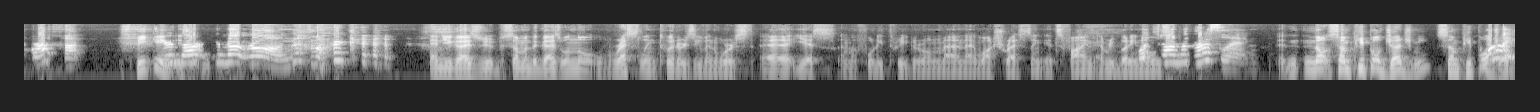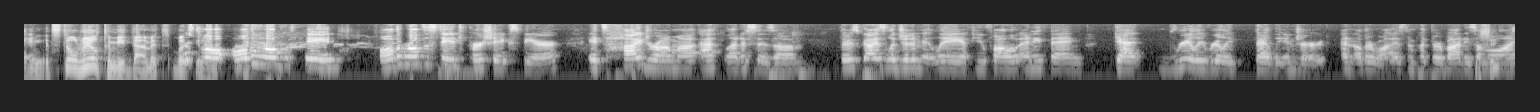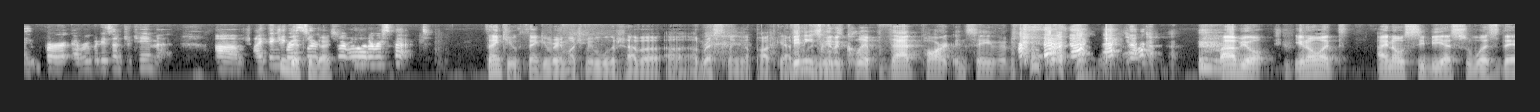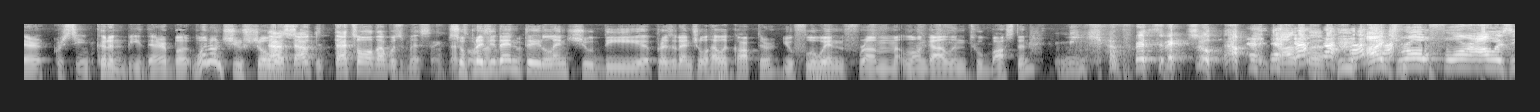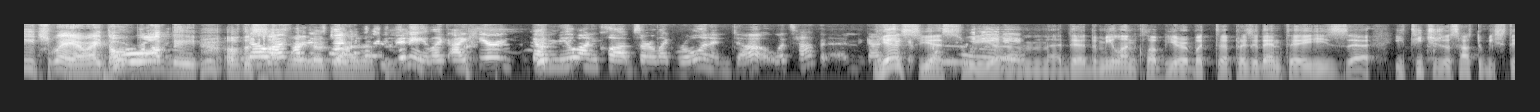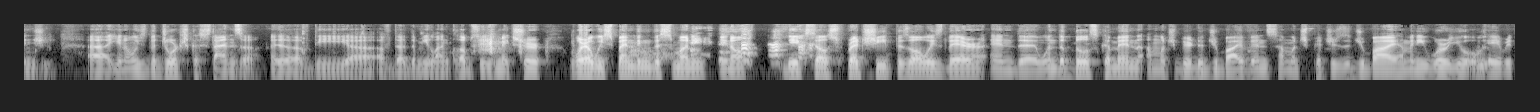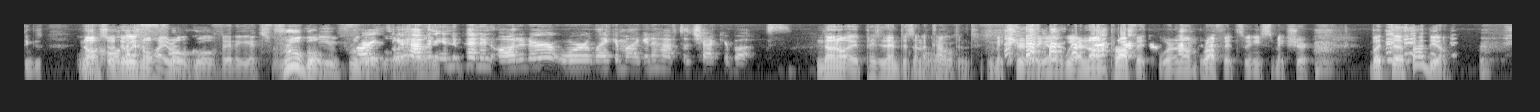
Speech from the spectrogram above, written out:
Speaking, You're not, you're not wrong, Mark. and you guys, some of the guys will know wrestling Twitter is even worse. Uh, yes, I'm a 43 grown man. I watch wrestling. It's fine. Everybody knows. What's wrong with wrestling? No, some people judge me. Some people Why? judge me. It's still real to me, damn it. But First you of know, all, all the world's a stage. All the world's a stage per Shakespeare. It's high drama, athleticism. There's guys legitimately, if you follow anything, get really, really badly injured and otherwise, and put their bodies on the line for everybody's entertainment. Um, I think She wrestlers deserve a lot of respect. thank you, thank you very much. Maybe we'll just have a, a, a wrestling uh, podcast. Vinny's gonna clip that part and save it. Fabio, you know what? I know CBS was there. Christine couldn't be there, but why don't you show That, us? that, that's all that was missing. That's so all that Presidente lent you the uh, presidential helicopter. You flew in from Long Island to Boston. Yeah, presidential helicopter. I drove four hours each way. All right, don't rob me of the no, I, I'm suffering of just like driving. Vinny. Like I hear the Milan clubs are like rolling in dough. What's happening? Yes, yes, we um, uh, the the Milan club here, but uh, Presidente he's uh, he teaches us how to be stingy. Uh, you know, he's the George Costanza uh, of the uh, of the the Milan club. So he makes sure where are we spending this money. You know, the Excel spreadsheet is always there, and uh, when the bills come in, how much beer did you buy, Vince? How much pitchers did you buy? How many were you? Okay, everything's no. We So call there was no high roll. frugal, Vinny. It's Frugal, really frugal. All right, do you have an independent auditor, or like, am I going to have to check your books? No, no, uh, President is an Oh. accountant. He makes sure, you know, we are non-profit. We're a non-profit, so he needs to make sure. But uh, Fabio,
